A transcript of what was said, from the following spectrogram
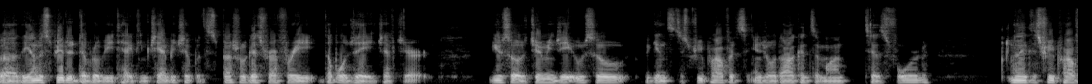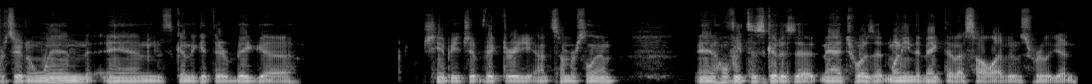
uh, the undisputed WWE Tag Team Championship with special guest referee Double J Jeff Jarrett. Usos Jimmy Jey Uso against the Street Profits Angelo Dawkins and Montez Ford. I think the Street Profits are going to win and it's going to get their big uh, championship victory at SummerSlam. And hopefully it's as good as that match was at Money in the Bank that I saw live. It was really good.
